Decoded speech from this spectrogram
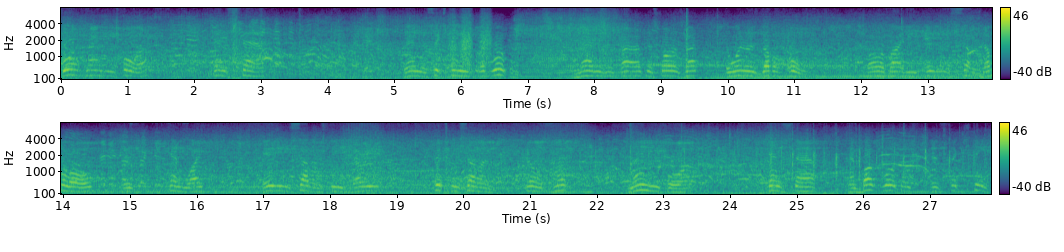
fourth 94, Ken Staff, then the 16th Ed Wilkins. And that is as far as the score has got. The winner is double O. Followed by the 87 double O is Ken White. 87 Steve Berry. 57 Bill Smith. 94 Ken Staff. And Bugs Wilkins is 16th.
